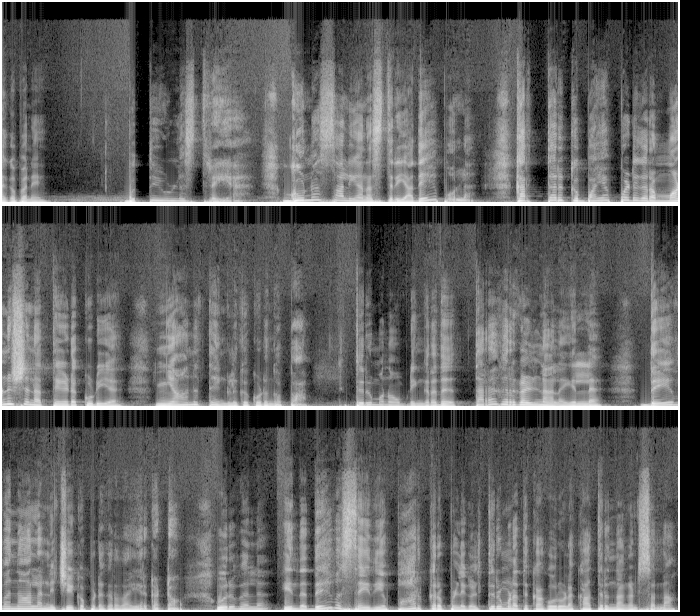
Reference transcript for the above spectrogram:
தகப்பனே புத்தியுள்ள ஸ்திரீய குணசாலியான ஸ்திரீ அதே போல கத்தருக்கு பயப்படுகிற மனுஷனை தேடக்கூடிய ஞானத்தை எங்களுக்கு கொடுங்கப்பா. திருமணம் அப்படிங்கிறது தரகர்கள்னால இல்லை தேவனால் நிச்சயிக்கப்படுகிறதா இருக்கட்டும். ஒருவேளை இந்த தேவ செய்தியை பார்க்கிற பிள்ளைகள் திருமணத்துக்காக ஒருவேளை காத்திருந்தாங்கன்னு சொன்னால்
